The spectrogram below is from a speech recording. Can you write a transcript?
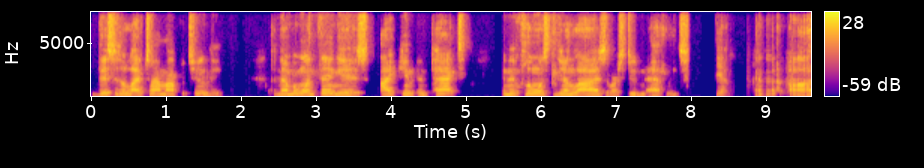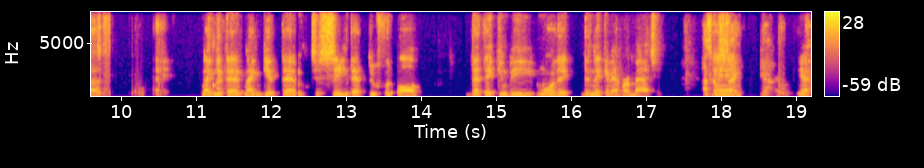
This is a lifetime opportunity. The number one thing is I can impact and influence the young lives of our student athletes. Yeah. In a positive way. And I can get that, I can get them to see that through football, that they can be more they, than they can ever imagine. I was going to say, yeah. Yeah.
